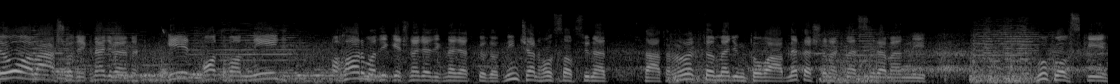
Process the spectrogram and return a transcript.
jó a második, 47-64, a harmadik és negyedik negyed között nincsen hosszabb szünet, tehát rögtön megyünk tovább, ne tessenek messzire menni. Bukowski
